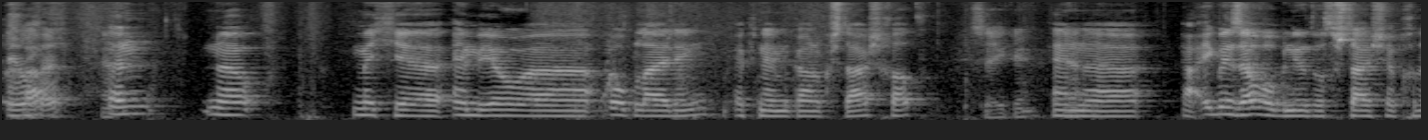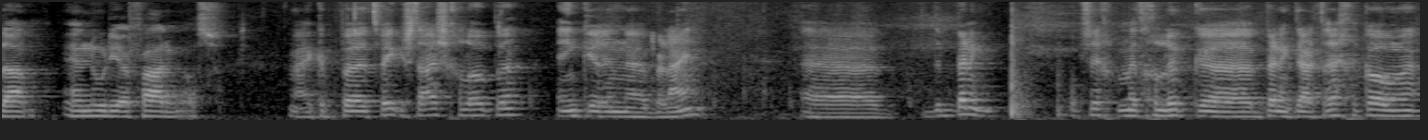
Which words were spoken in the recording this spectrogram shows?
heel Gaaf. vet. Ja. En nou, met je MBO-opleiding heb je neem ik aan ook een stage gehad. Zeker. En ja. ja. ja, ik ben zelf wel benieuwd wat voor stage je hebt gedaan en hoe die ervaring was. Nou, ik heb eh, twee keer stage gelopen. Eén keer in eh, Berlijn. Eh, daar ben ik op zich met geluk ben ik daar terechtgekomen.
